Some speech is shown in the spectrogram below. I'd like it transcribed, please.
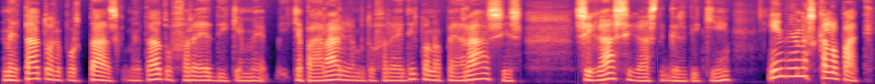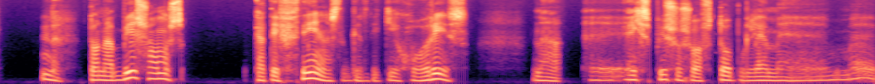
μετά το ρεπορτάζ, μετά το Φρέντι και, με, και παράλληλα με το Φρέντι, το να περάσεις σιγά σιγά στην κριτική είναι ένα σκαλοπάτι. Ναι. Το να μπεις όμως κατευθείαν στην κριτική χωρίς να ε, έχεις πίσω σου αυτό που λέμε ε,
